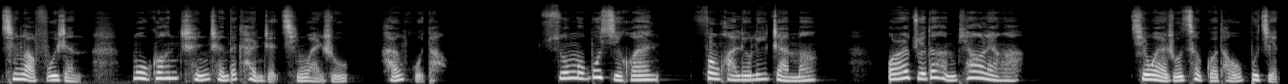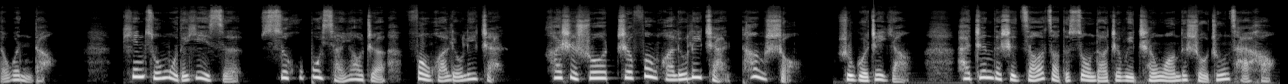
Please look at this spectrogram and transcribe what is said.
秦老夫人目光沉沉的看着秦婉如，含糊道：“祖母不喜欢凤华琉璃盏吗？”我儿觉得很漂亮啊，秦婉如侧过头不解的问道：“听祖母的意思，似乎不想要这凤华琉璃盏，还是说这凤华琉璃盏烫手？如果这样，还真的是早早的送到这位陈王的手中才好。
